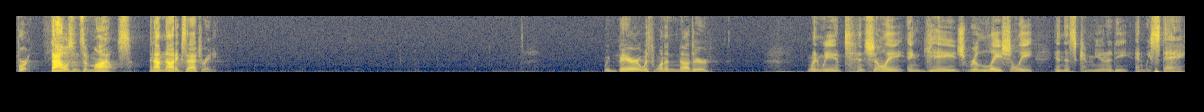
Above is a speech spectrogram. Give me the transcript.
for thousands of miles. And I'm not exaggerating. We bear with one another when we intentionally engage relationally in this community and we stay.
